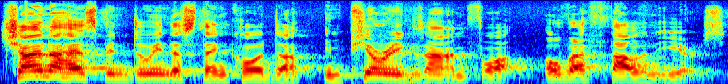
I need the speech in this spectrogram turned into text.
China has been doing this thing called uh, imperial exam for over a thousand years.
